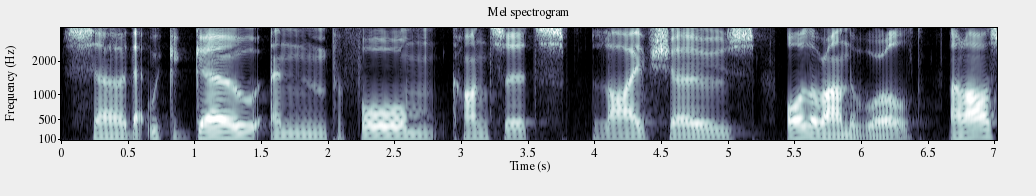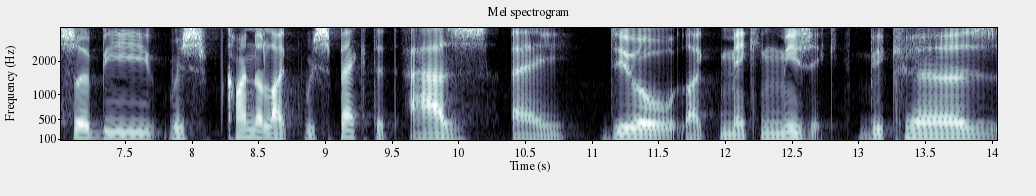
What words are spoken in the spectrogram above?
so that we could go and perform concerts, live shows all around the world and also be res- kind of like respected as a duo like making music. Because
